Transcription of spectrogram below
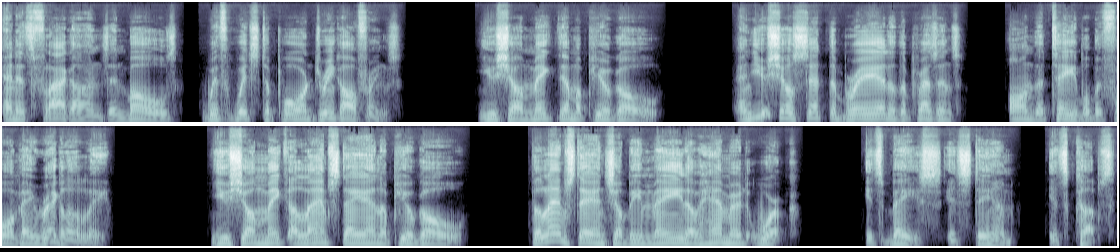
and its flagons and bowls with which to pour drink offerings. You shall make them of pure gold. And you shall set the bread of the presence on the table before me regularly. You shall make a lampstand of pure gold. The lampstand shall be made of hammered work, its base, its stem, its cups,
